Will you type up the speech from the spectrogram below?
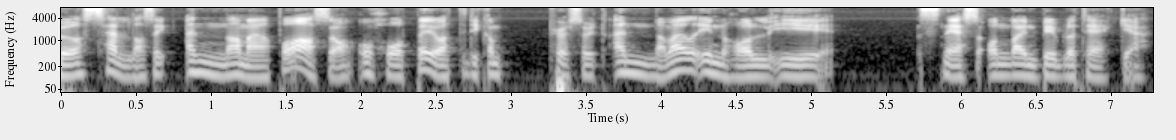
bør selge seg enda mer på, altså. Og håper jo at de kan pøse ut enda mer innhold i Snes Online-biblioteket.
